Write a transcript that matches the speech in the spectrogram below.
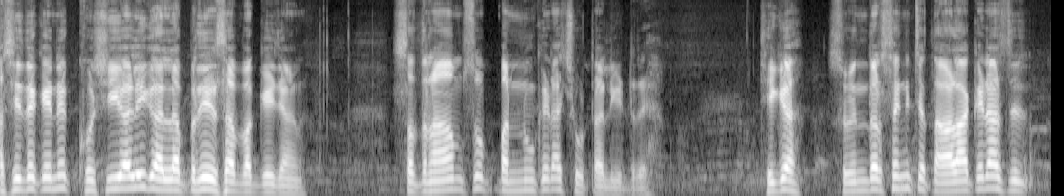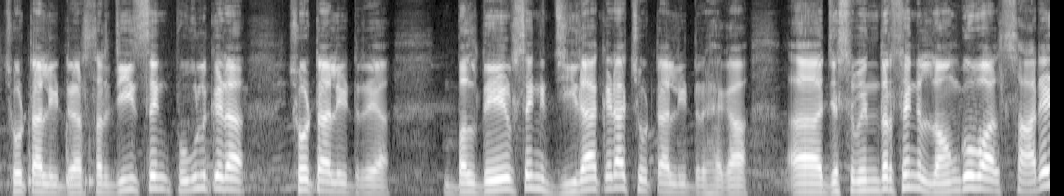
ਅਸੀਂ ਤਾਂ ਕਹਿੰਦੇ ਖੁਸ਼ੀ ਵਾਲੀ ਗੱਲ ਆ ਪ੍ਰਦੇਸ਼ ਸਾਹਿਬ ਅੱਗੇ ਜਾਣ। ਸਤਨਾਮ ਸੋ ਪੰਨੂ ਕਿਹੜਾ ਛੋਟਾ ਲੀਡਰ ਹੈ ਠੀਕ ਆ? ਸੁਰਿੰਦਰ ਸਿੰਘ ਚਤਾਲਾ ਕਿਹੜਾ ਛੋਟਾ ਲੀਡਰ ਆ? ਸਰਜੀਤ ਸਿੰਘ ਫੂਲ ਕਿਹੜਾ ਛੋਟਾ ਲੀਡਰ ਆ? ਬਲਦੇਵ ਸਿੰਘ ਜੀਰਾ ਕਿਹੜਾ ਛੋਟਾ ਲੀਡਰ ਹੈਗਾ? ਜਸਵਿੰਦਰ ਸਿੰਘ ਲੌਂਗੋਵਾਲ ਸਾਰੇ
